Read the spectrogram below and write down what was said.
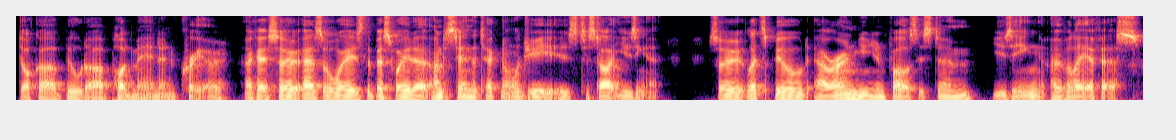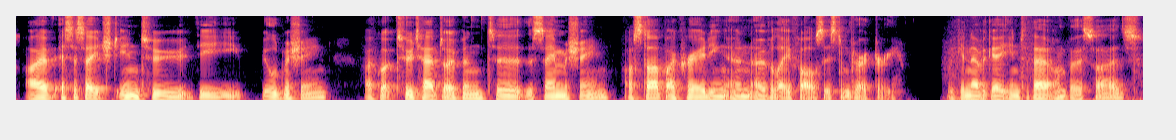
Docker, Buildah, Podman, and CRI-O. Okay, so as always, the best way to understand the technology is to start using it. So let's build our own union file system using OverlayFS. I've SSH'd into the build machine. I've got two tabs open to the same machine. I'll start by creating an overlay file system directory. We can navigate into that on both sides.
